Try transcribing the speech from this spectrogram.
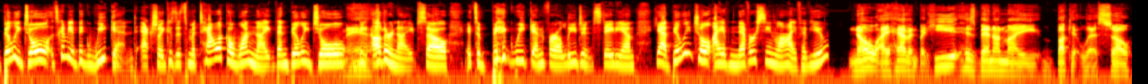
Billy Joel. It's going to be a big weekend, actually, because it's Metallica one night, then Billy Joel Man. the other night. So it's a big weekend for Allegiant Stadium. Yeah, Billy Joel, I have never seen live. Have you? No, I haven't, but he has been on my bucket list, so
